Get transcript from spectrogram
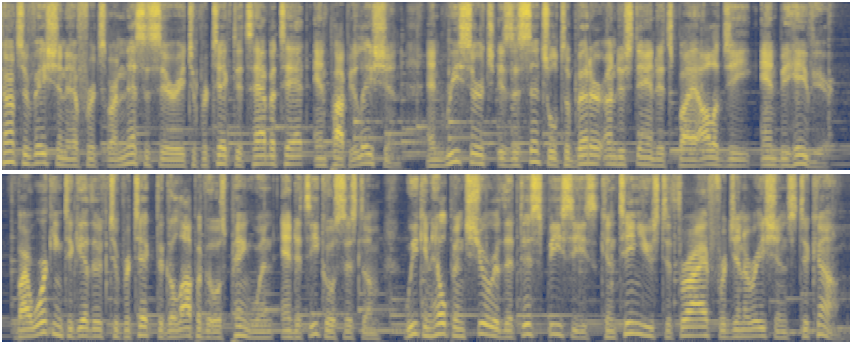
Conservation efforts are necessary to protect its habitat and population, and research is essential to better understand its biology and behavior. By working together to protect the Galapagos penguin and its ecosystem, we can help ensure that this species continues to thrive for generations to come.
